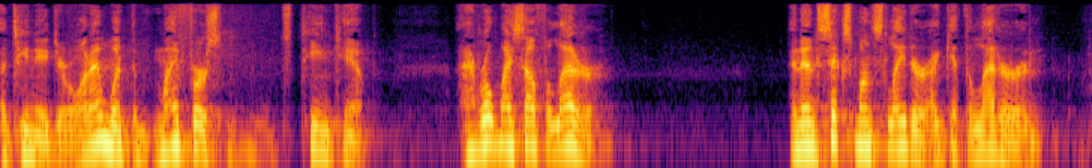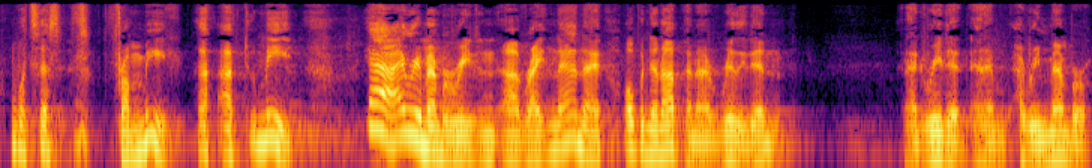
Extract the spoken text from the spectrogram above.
a teenager, when I went to my first teen camp. I wrote myself a letter. And then six months later, I get the letter, and what's this? It's from me to me. Yeah, I remember reading, uh, writing that, and I opened it up, and I really didn't. And I'd read it, and I, I remember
